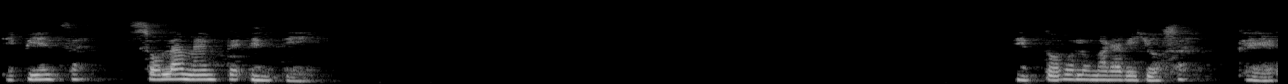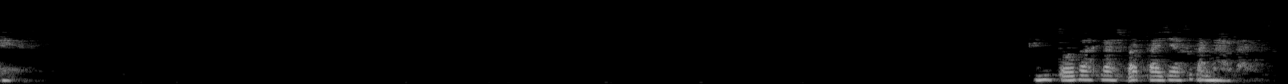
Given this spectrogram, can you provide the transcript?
Y piensa solamente en ti. En todo lo maravillosa que eres. En todas las batallas ganadas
